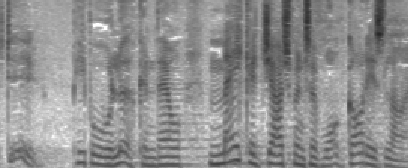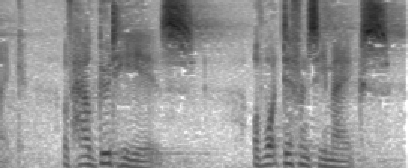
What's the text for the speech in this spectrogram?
You do. People will look and they'll make a judgment of what God is like, of how good He is, of what difference He makes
